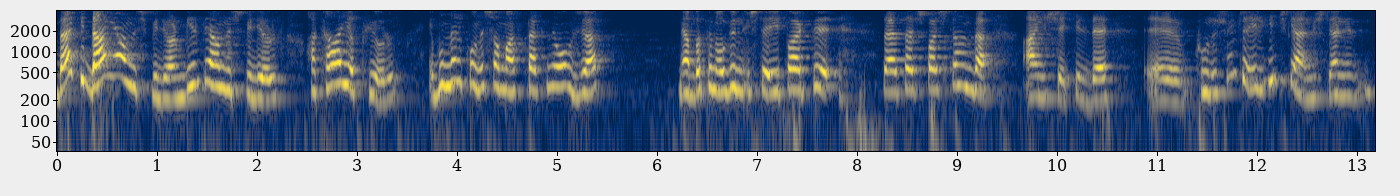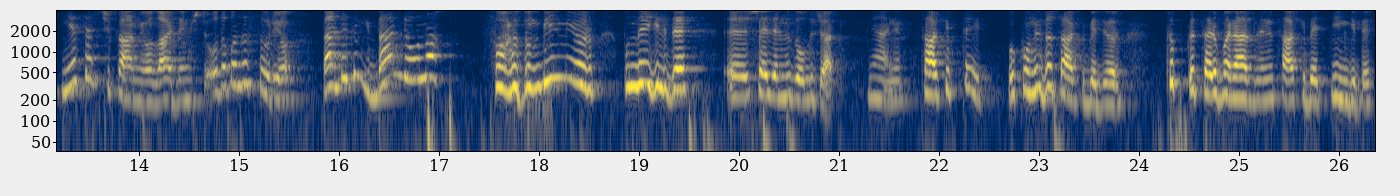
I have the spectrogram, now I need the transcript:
belki ben yanlış biliyorum, biz yanlış biliyoruz, hata yapıyoruz. E bunları konuşamazsak ne olacak? Ya bakın o gün işte İyi Parti Sertaç Başkan da aynı şekilde e, konuşunca ilginç gelmişti. Yani niye ses çıkarmıyorlar demişti. O da bana soruyor. Ben dedim ki ben de ona sordum bilmiyorum. Bununla ilgili de e, şeylerimiz olacak. Yani takipteyim. Bu konuyu da takip ediyorum. Tıpkı tarım arazilerini takip ettiğim gibi,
